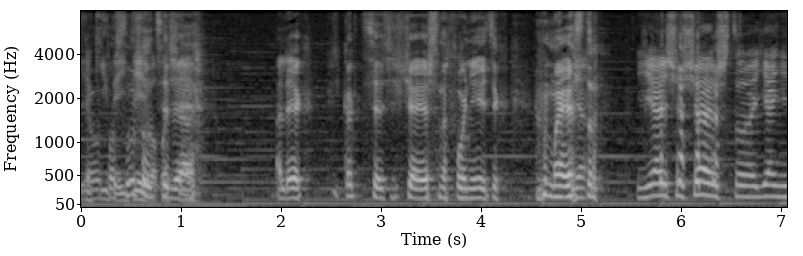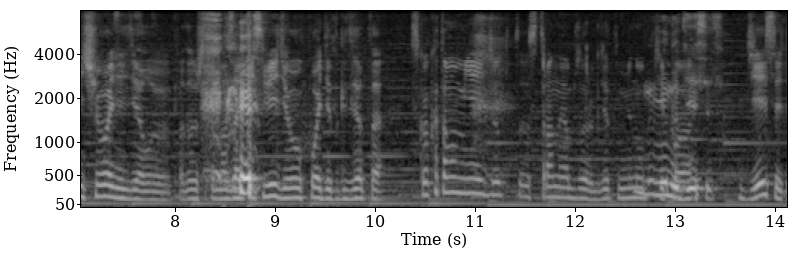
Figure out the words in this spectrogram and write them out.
Я вот Какие-то идеи тебя. Олег, как ты себя ощущаешь на фоне этих маэстро? Я ощущаю, что я ничего не делаю, потому что на запись видео уходит где-то... Сколько там у меня идет э, странный обзор? Где-то минут, Ну, типа, минут 10. 10.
